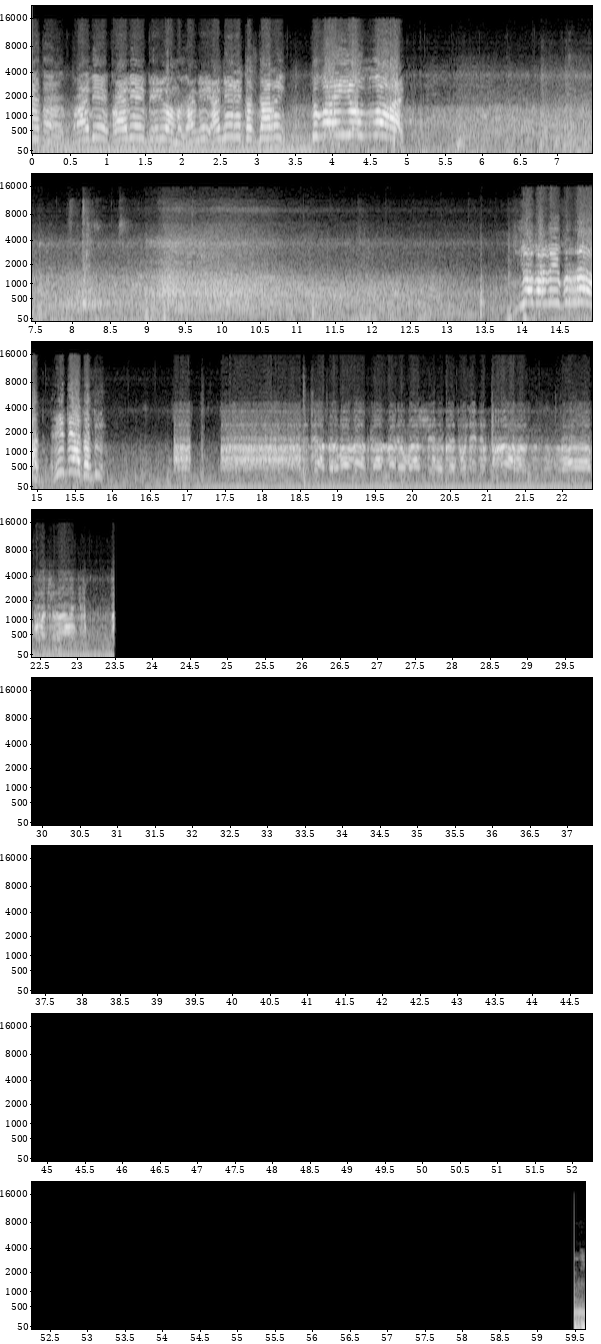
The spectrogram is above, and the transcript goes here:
Ребята, правее, правее берем их. Аме- Америка с горы. Твою мать! Ёбаный в рот! Ребята, ты... Ребят, тормоза отказали у машины, блядь. Уйдите вправо на обочину, а.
